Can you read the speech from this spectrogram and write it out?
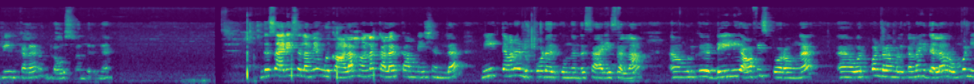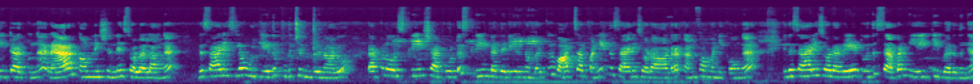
க்ரீன் கலர் ப்ளவுஸ் வந்துருங்க. இந்த சாரீஸ் எல்லாமே உங்களுக்கு அழகான கலர் காம்பினேஷனில் நீட்டான லுக்கோட இருக்குங்க இந்த சாரீஸ் எல்லாம். உங்களுக்கு டெய்லி ஆஃபீஸ் போகிறவங்க ஒர்க் பண்ணுறவங்களுக்கெல்லாம் இதெல்லாம் ரொம்ப நீட்டாக இருக்குங்க. ரேர் காம்பினேஷன்னே சொல்லலாங்க. இந்த சாரீஸில் உங்களுக்கு எது பிடிச்சிருந்ததுனாலும் டக்குன்னு ஒரு ஸ்க்ரீன்ஷாட் போட்டு ஸ்க்ரீனில் தெரியிற நம்பருக்கு வாட்ஸ்அப் பண்ணி இந்த சாரீஸோட ஆர்டரை கன்ஃபார்ம் பண்ணிக்கோங்க. இந்த சாரீஸோட ரேட் வந்து செவன் எயிட்டி வருதுங்க.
